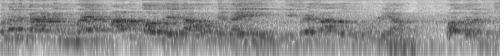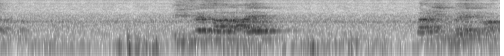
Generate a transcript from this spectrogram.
उन्होंने कहा कि मैं अब कॉल देता हूँ कि नहीं, तीसरे साल तो ज़रूर लिया बहुत तवज्जो चाहता तीसरे साल आए, तारीख में बात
